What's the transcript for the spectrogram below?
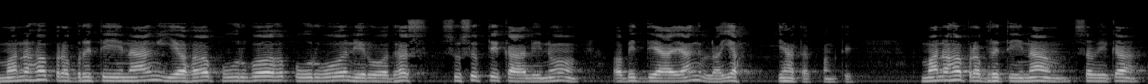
मन प्रभृतीनांग यह पूर्व पूर्व निरोधस सुसुप्ति कालीनो अविद्यांग लय। यहाँ तक पंक्ति। मन प्रभृति नाम सभी का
